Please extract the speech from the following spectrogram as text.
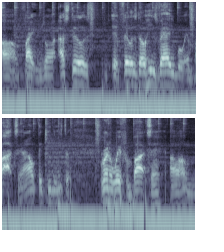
um, fighting joint. I still feel as though he's valuable in boxing. I don't think he needs to run away from boxing. Um,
